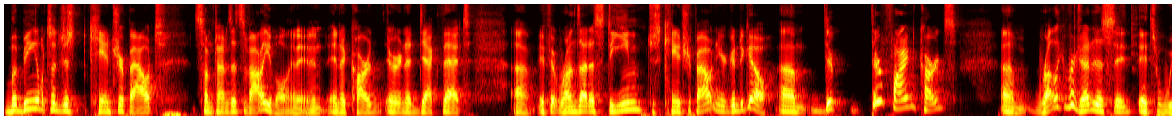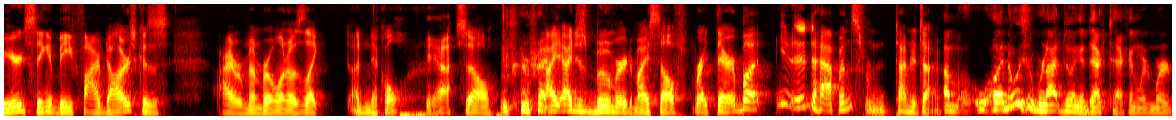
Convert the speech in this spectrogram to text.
but being able to just cantrip out sometimes it's valuable in, in, in a card or in a deck that um, if it runs out of steam, just cantrip out and you're good to go. Um, they're they're fine cards. Um, Relic of Progenitus, it, it's weird seeing it be five dollars because I remember when it was like a nickel. yeah. So Right. I, I just boomered myself right there, but you know, it happens from time to time. Um, well, I know we said we're not doing a deck tech, and we're we're,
